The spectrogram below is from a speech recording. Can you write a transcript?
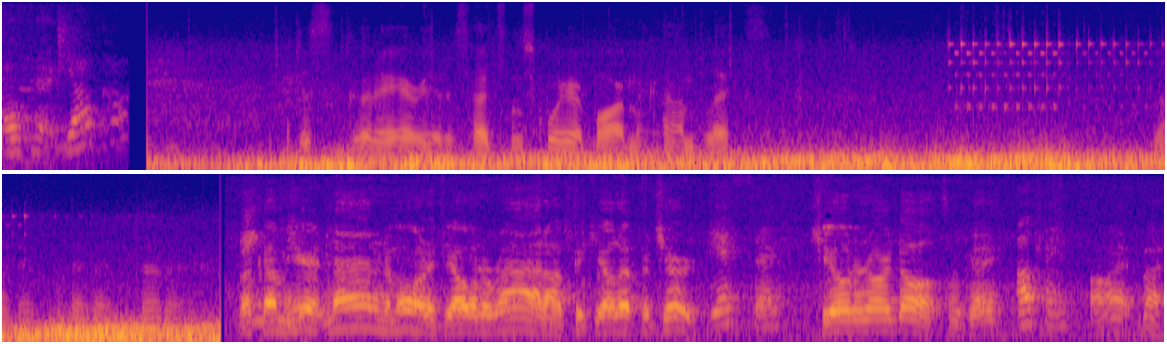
Okay. Y'all come. This is a good area, this Hudson Square apartment complex. Look, I'm here at nine in the morning. If y'all want to ride, I'll pick y'all up for church. Yes, sir. Children or adults, okay? Okay. All right, bye.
